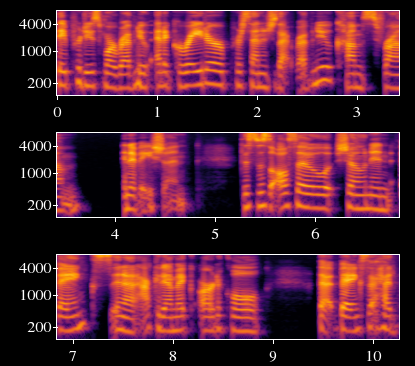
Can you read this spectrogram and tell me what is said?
they produce more revenue and a greater percentage of that revenue comes from innovation. This was also shown in banks in an academic article that banks that had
